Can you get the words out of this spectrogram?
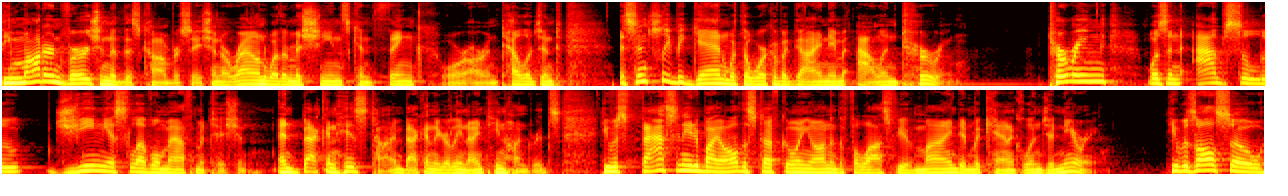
The modern version of this conversation around whether machines can think or are intelligent essentially began with the work of a guy named Alan Turing. Turing was an absolute genius level mathematician. And back in his time, back in the early 1900s, he was fascinated by all the stuff going on in the philosophy of mind and mechanical engineering. He was also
